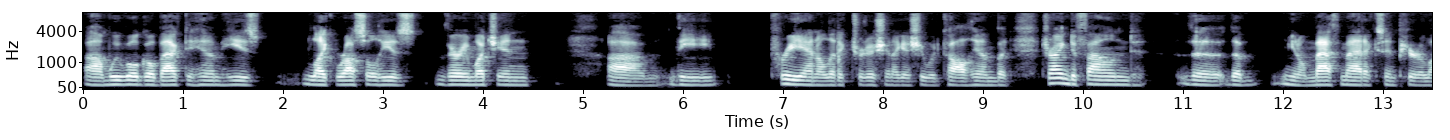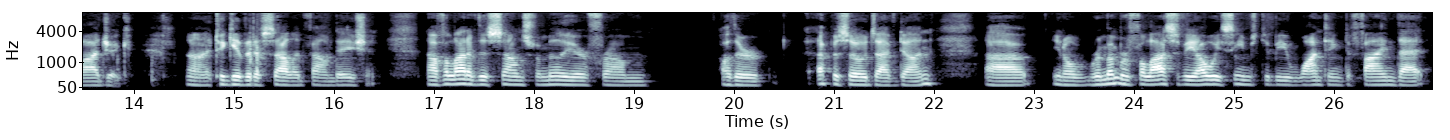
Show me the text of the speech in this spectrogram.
Um, we will go back to him. He's like Russell. He is very much in um, the pre-analytic tradition, I guess you would call him, but trying to found the the you know mathematics and pure logic uh, to give it a solid foundation. Now, if a lot of this sounds familiar from other episodes I've done, uh, you know, remember philosophy always seems to be wanting to find that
